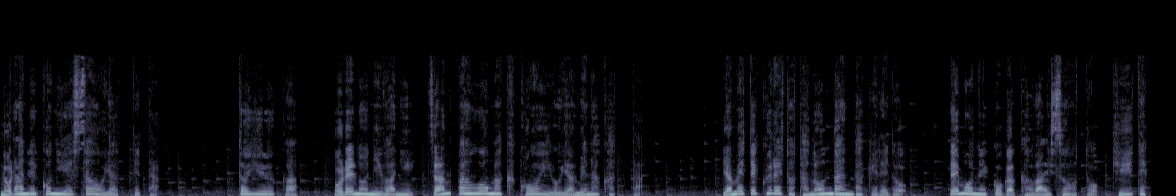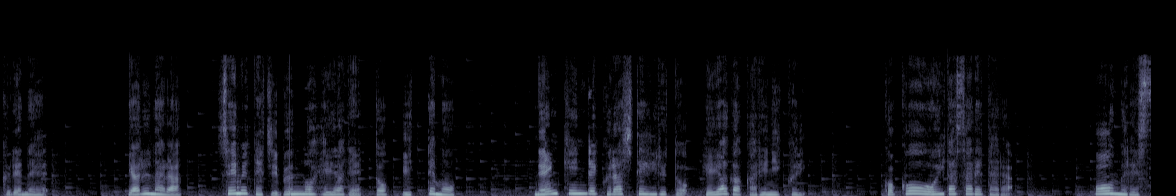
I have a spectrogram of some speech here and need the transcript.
野良猫に餌をやってた。というか、俺の庭に残飯を巻く行為をやめなかった。やめてくれと頼んだんだけれど、でも猫がかわいそうと聞いてくれねえ。やるなら、せめて自分の部屋でと言っても、年金で暮らしていると部屋が借りにくい。ここを追い出されたら、ホームレス。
